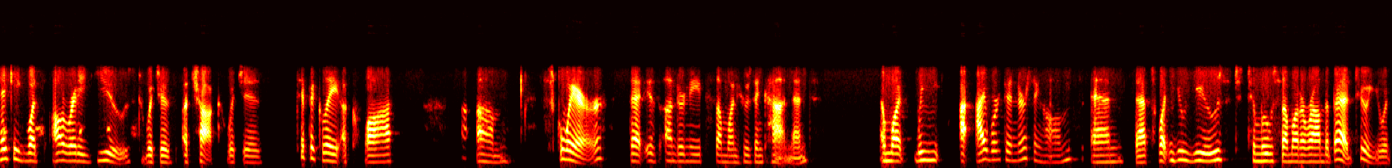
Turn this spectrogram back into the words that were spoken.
taking what's already used, which is a chuck, which is typically a cloth um, square that is underneath someone who's incontinent. And what we, I, I worked in nursing homes, and that's what you used to move someone around the bed too. You would,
